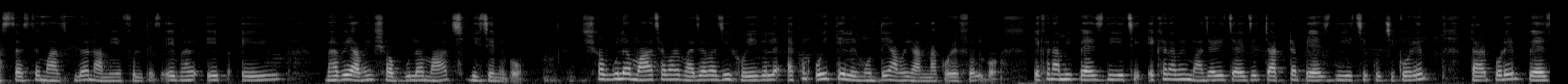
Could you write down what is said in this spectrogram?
আস্তে আস্তে মাছগুলো নামিয়ে ফেলতেছে। এইভাবে এইভাবে আমি সবগুলো মাছ ভেজে নেব। সবগুলো মাছ আমার ভাজাভাজি হয়ে গেলে এখন ওই তেলের মধ্যে আমি রান্না করে ফেলব। এখানে আমি পেঁয়াজ দিয়েছি, এখানে আমি মাঝারি যে চারটা পেঁয়াজ দিয়েছি কুচি করে। তারপরে পেঁয়াজ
